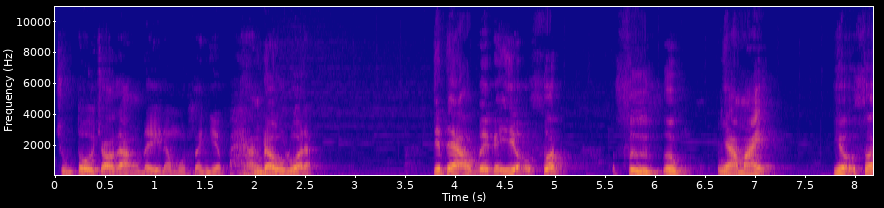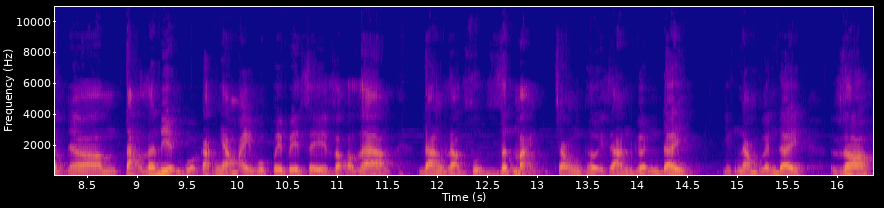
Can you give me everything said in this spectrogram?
chúng tôi cho rằng đây là một doanh nghiệp hàng đầu luôn ạ. Tiếp theo về cái hiệu suất sử dụng nhà máy hiệu suất uh, tạo ra điện của các nhà máy của PPC rõ ràng đang giảm sút rất mạnh trong thời gian gần đây, những năm gần đây do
